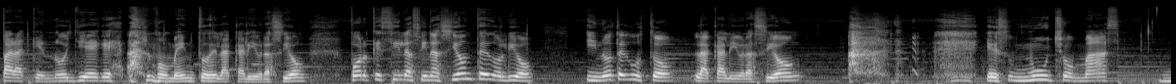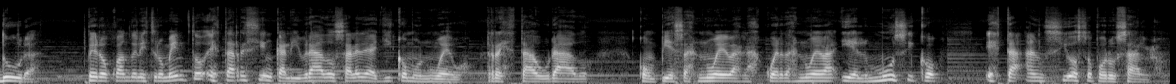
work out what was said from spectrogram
para que no llegues al momento de la calibración. Porque si la afinación te dolió y no te gustó, la calibración es mucho más dura. Pero cuando el instrumento está recién calibrado, sale de allí como nuevo, restaurado, con piezas nuevas, las cuerdas nuevas y el músico está ansioso por usarlo.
